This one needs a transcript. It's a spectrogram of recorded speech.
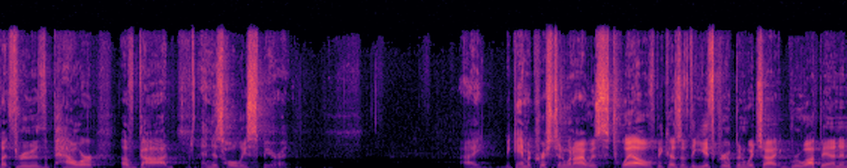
but through the power of God and His Holy Spirit. I became a Christian when I was 12 because of the youth group in which I grew up in, in,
